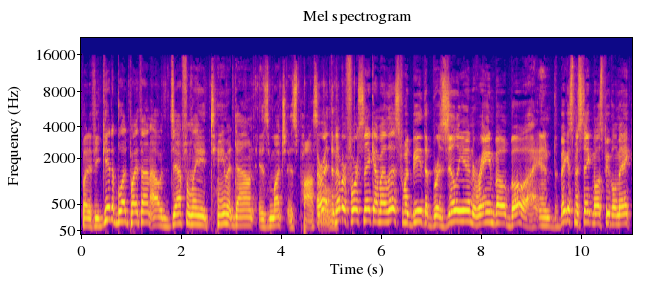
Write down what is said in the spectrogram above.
but if you get a blood python, I would definitely tame it down as much as possible. All right, the number four snake on my list would be the Brazilian rainbow boa, and the biggest mistake most people make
